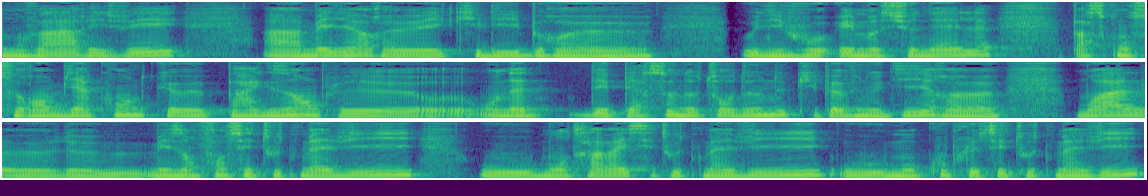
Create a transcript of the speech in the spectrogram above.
on va arriver à un meilleur euh, équilibre euh, au niveau émotionnel parce qu'on se rend bien compte que par exemple euh, on a des personnes autour de nous qui peuvent nous dire moi mes enfants c'est toute ma vie ou mon travail c'est toute ma vie ou mon couple c'est toute ma vie.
